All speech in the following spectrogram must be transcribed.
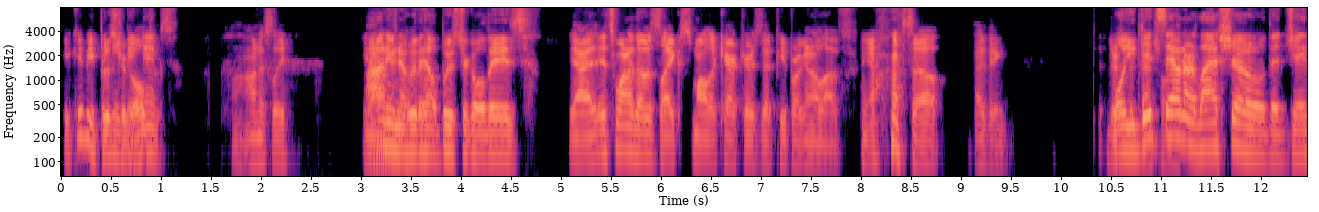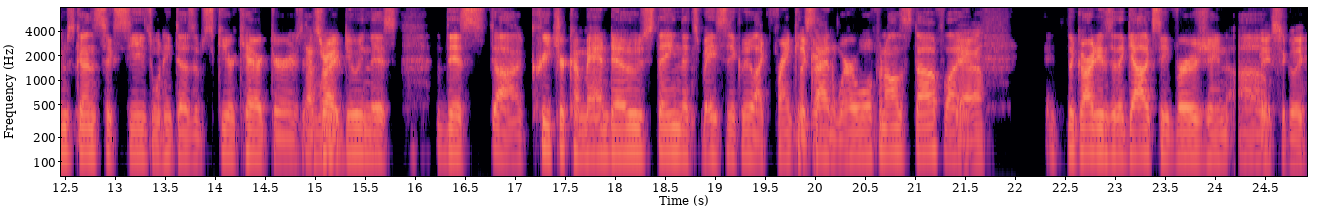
He could be Booster Gold, names. honestly. You I don't even know who the hell Booster Gold is. yeah, it's one of those like smaller characters that people are gonna love. You know, so I think. Well, you did say on our last show that James Gunn succeeds when he does obscure characters. That's and when right. You're doing this this uh creature commandos thing that's basically like Frankenstein werewolf and all this stuff. Like yeah, it's the Guardians of the Galaxy version of basically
